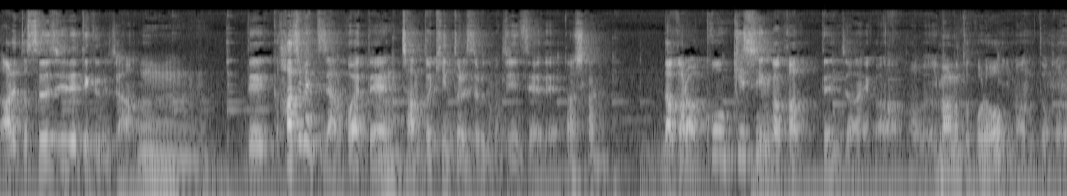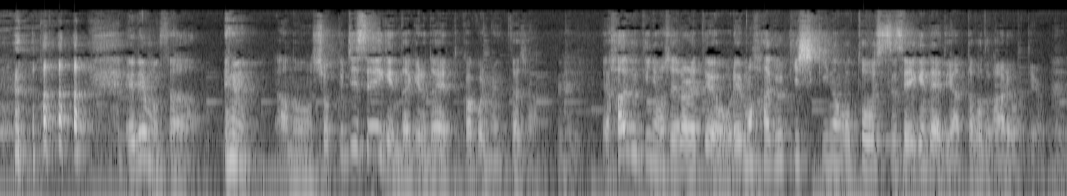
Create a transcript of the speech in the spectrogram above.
あれと数字出てくるじゃん、うんうん。で初めてじゃんこうやってうん。ちゃんと筋トレするのも人生で、確かに。だから好奇心が勝ってんじゃないかな多分。今のところ？今のところ えでもさ あの食事制限だけのダイエット過去にもやってたじゃん。うで歯茎に教えられて俺も歯茎式の糖質制限ダイエットやったことがあるわけよ。んうんうん。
